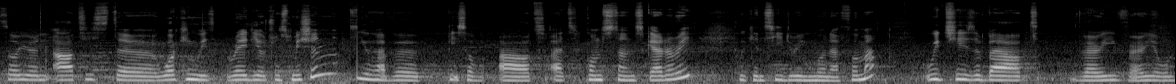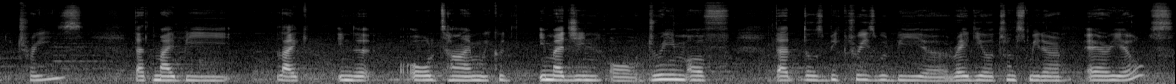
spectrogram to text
So you're an artist uh, working with radio transmission. You have a piece of art at Constance Gallery, we can see during Mona Foma, which is about very, very old trees that might be like in the old time we could imagine or dream of that those big trees would be uh, radio transmitter aerials.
